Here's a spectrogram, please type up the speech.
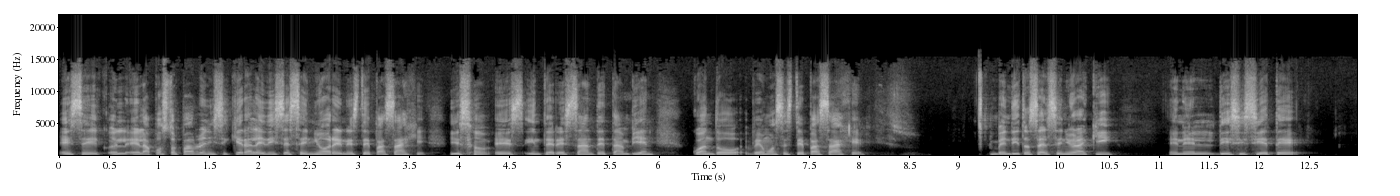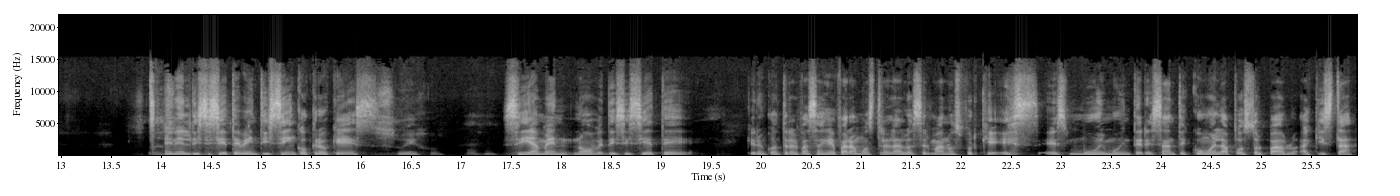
ese el, el apóstol Pablo ni siquiera le dice Señor en este pasaje. Y eso es interesante también cuando vemos este pasaje. Bendito sea el Señor aquí en el 17, en el 17.25 creo que es. Su hijo. Sí, amén. No, 17. Quiero encontrar el pasaje para mostrarle a los hermanos porque es, es muy, muy interesante cómo el apóstol Pablo, aquí está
